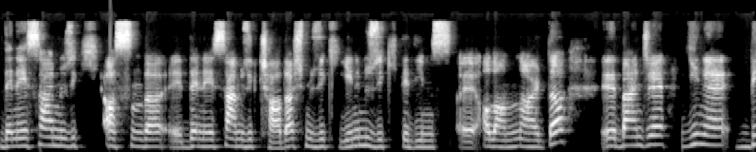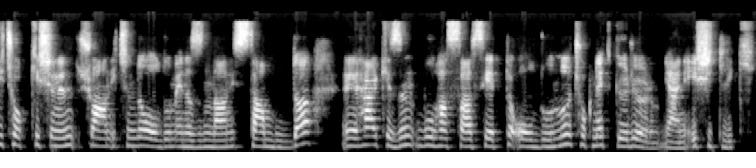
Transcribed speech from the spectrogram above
deneysel müzik aslında e, deneysel müzik, çağdaş müzik, yeni müzik dediğimiz alanlarda bence yine birçok kişinin şu an içinde olduğum en azından İstanbul'da herkesin bu hassasiyette olduğunu çok net görüyorum. Yani eşitlik,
